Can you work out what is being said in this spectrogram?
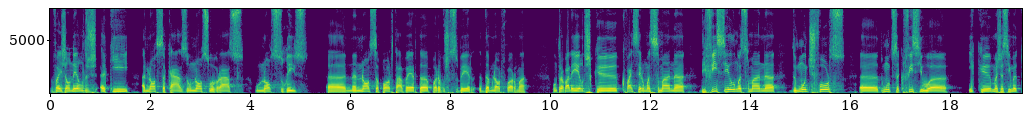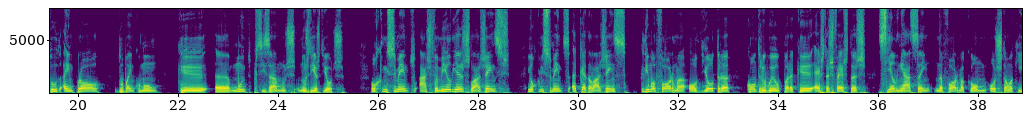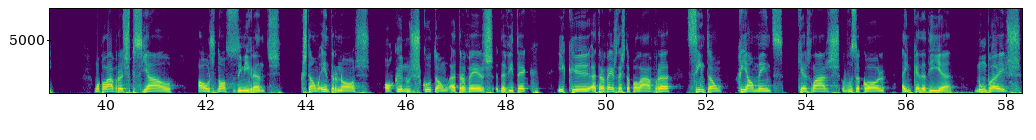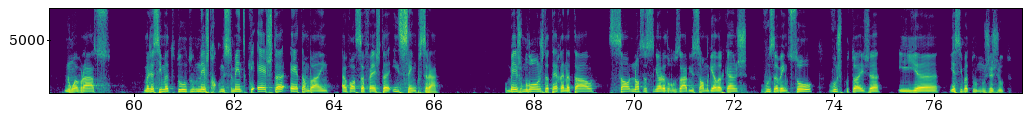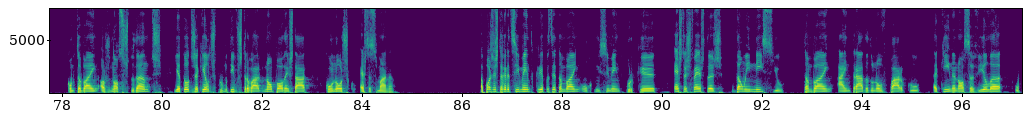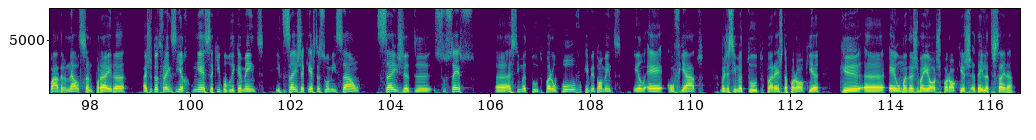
Vejam neles aqui a nossa casa, o nosso abraço, o nosso sorriso uh, na nossa porta aberta para vos receber da melhor forma. Um trabalho a eles que, que vai ser uma semana difícil, uma semana de muito esforço, uh, de muito sacrifício, uh, e que, mas acima de tudo, em prol do bem comum que muito precisamos nos dias de hoje. Um reconhecimento às famílias lagenses e um reconhecimento a cada lagense que, de uma forma ou de outra, contribuiu para que estas festas se alinhassem na forma como hoje estão aqui. Uma palavra especial aos nossos imigrantes que estão entre nós ou que nos escutam através da Vitec e que, através desta palavra, sintam realmente que as lajes vos acolhe em cada dia, num beijo, num abraço, mas acima de tudo neste reconhecimento que esta é também a vossa festa e sempre será. Mesmo longe da terra natal, Nossa Senhora do Rosário e São Miguel Arcanjo vos abençoe, vos proteja e, uh, e acima de tudo nos ajude. Como também aos nossos estudantes e a todos aqueles por motivos de trabalho não podem estar conosco esta semana. Após este agradecimento, queria fazer também um reconhecimento porque estas festas dão início também à entrada do novo parco aqui na nossa vila, o Padre Nelson Pereira. A Junta de Freguesia reconhece aqui publicamente e deseja que esta sua missão seja de sucesso, uh, acima de tudo, para o povo, que eventualmente ele é confiado, mas acima de tudo para esta paróquia, que uh, é uma das maiores paróquias da Ilha Terceira.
